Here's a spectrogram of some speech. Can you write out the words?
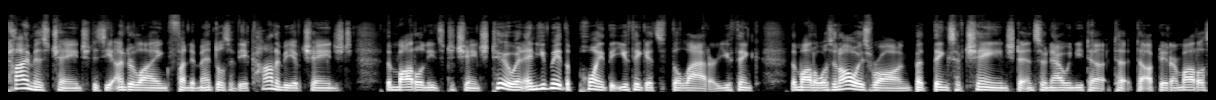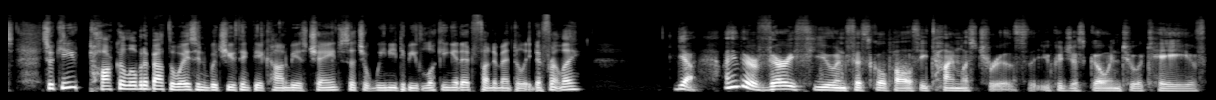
time has changed, as the underlying fundamentals of the economy have changed, the model needs to change too. And, and you've made the point that you think it's the latter. You think the model wasn't always wrong, but things have changed. And so now we need to, to, to update our models. So, can you talk a little bit about the ways in which you think the economy has changed? Change such that we need to be looking at it fundamentally differently? Yeah, I think there are very few in fiscal policy timeless truths that you could just go into a cave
